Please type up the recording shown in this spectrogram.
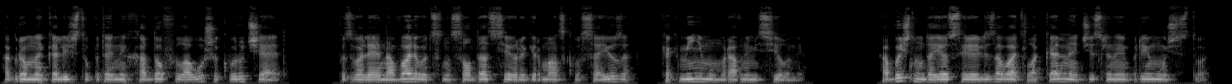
огромное количество потайных ходов и ловушек выручает, позволяя наваливаться на солдат Северо-Германского Союза как минимум равными силами. Обычно удается реализовать локальное численное преимущество,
